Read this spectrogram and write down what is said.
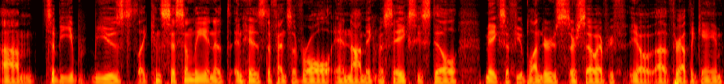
um, to be used like consistently in a, in his defensive role and not make mistakes. He's still makes a few blunders or so every you know uh, throughout the game,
